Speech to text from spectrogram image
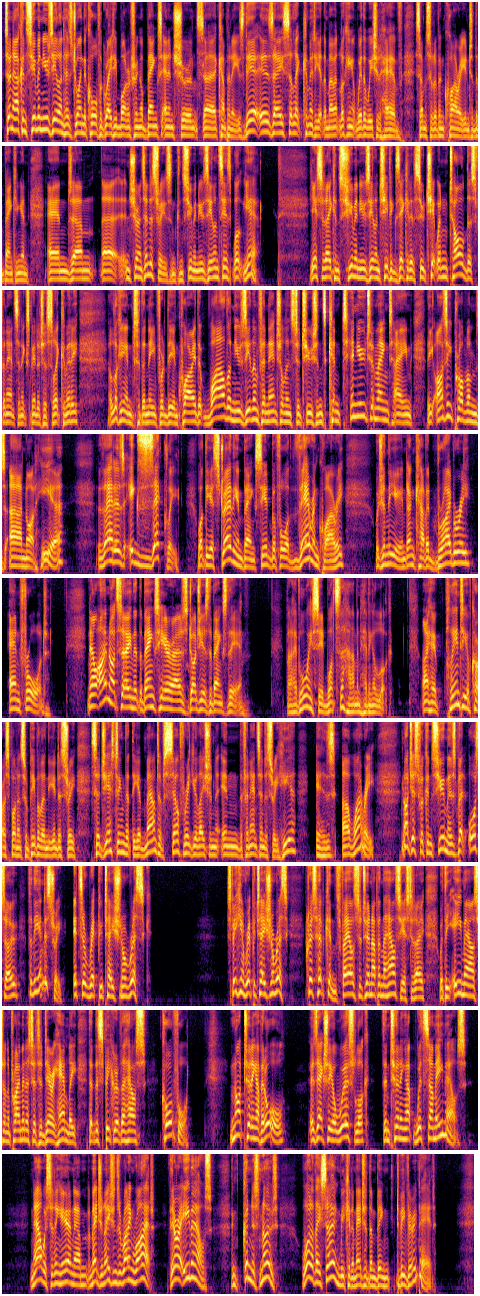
So now, Consumer New Zealand has joined the call for greater monitoring of banks and insurance uh, companies. There is a select committee at the moment looking at whether we should have some sort of inquiry into the banking and and um, uh, insurance industries. And Consumer New Zealand says, well, yeah. Yesterday, Consumer New Zealand Chief Executive Sue Chetwin told this Finance and Expenditure Select Committee uh, looking into the need for the inquiry that while the New Zealand financial institutions continue to maintain the Aussie problems are not here, that is exactly what the Australian bank said before their inquiry, which in the end uncovered bribery and fraud. Now, I'm not saying that the banks here are as dodgy as the banks there, but I've always said, what's the harm in having a look? I have plenty of correspondence from people in the industry suggesting that the amount of self regulation in the finance industry here is a worry. Not just for consumers, but also for the industry. It's a reputational risk. Speaking of reputational risk, Chris Hipkins fails to turn up in the House yesterday with the emails from the Prime Minister to Derek Handley that the Speaker of the House called for. Not turning up at all is actually a worse look than turning up with some emails. Now we're sitting here and our imaginations are running riot. There are emails. And goodness knows, what are they saying? We can imagine them being to be very bad.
